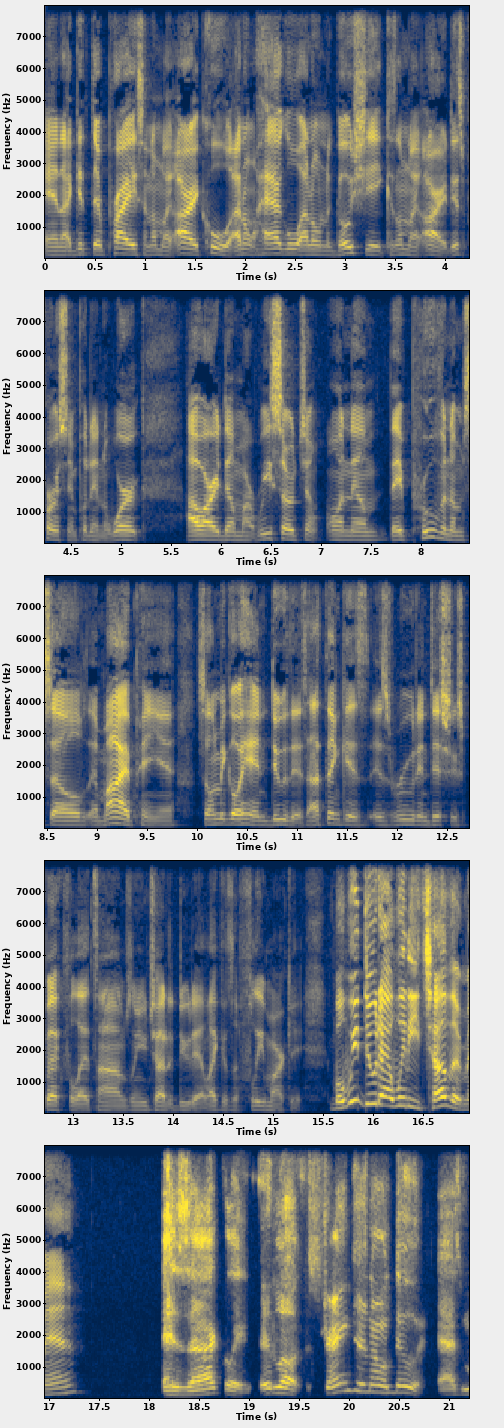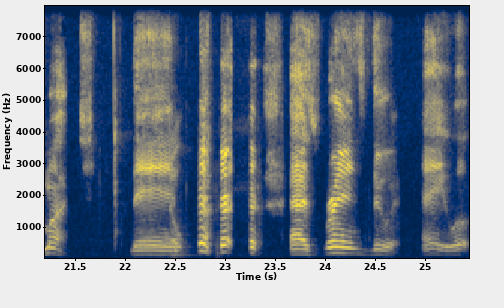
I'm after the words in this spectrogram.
and I get their price and I'm like, all right, cool. I don't haggle, I don't negotiate because I'm like, all right, this person put in the work. I've already done my research on them. They've proven themselves, in my opinion. So let me go ahead and do this. I think it's, it's rude and disrespectful at times when you try to do that, like it's a flea market. But we do that with each other, man. Exactly. It, look, strangers don't do it as much than nope. as friends do it hey, what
